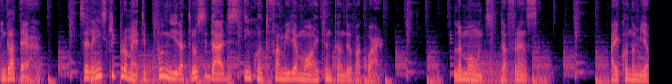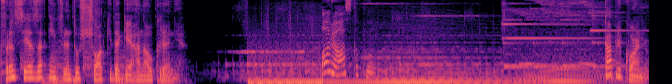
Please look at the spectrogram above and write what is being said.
Inglaterra. Zelensky promete punir atrocidades enquanto família morre tentando evacuar. Le Monde, da França. A economia francesa enfrenta o choque da guerra na Ucrânia. Horóscopo. Capricórnio.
